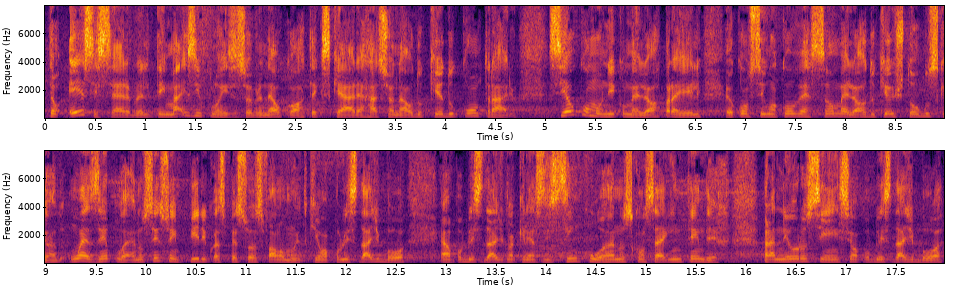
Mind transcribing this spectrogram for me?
Então, esse cérebro ele tem mais influência sobre o neocórtex, que é a área racional, do que do contrário. Se eu comunico melhor para ele, eu consigo uma conversão melhor do que eu estou buscando. Um exemplo é, no senso empírico, as pessoas falam muito que uma publicidade boa é uma publicidade que uma criança de 5 anos consegue entender. Para a neurociência, uma publicidade boa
